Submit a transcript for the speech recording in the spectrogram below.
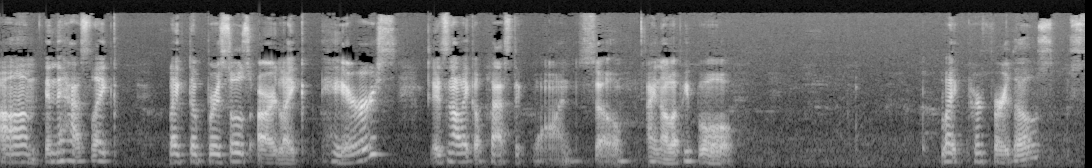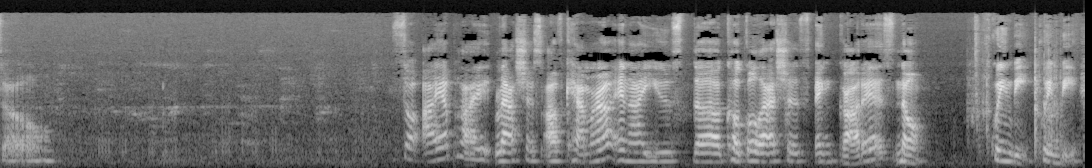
um, and it has like like the bristles are like hairs it's not like a plastic wand so i know a lot of people like prefer those so so i apply lashes off camera and i use the Koko lashes and goddess no queen bee queen bee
